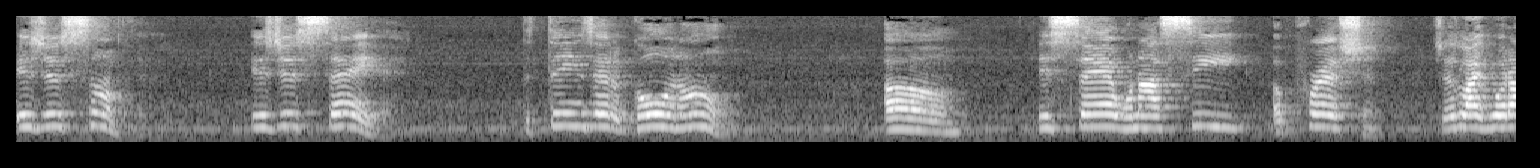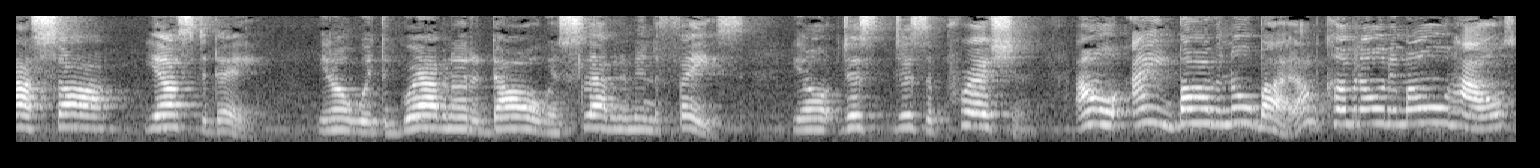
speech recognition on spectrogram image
it's just something. It's just sad. The things that are going on. Um, it's sad when I see oppression. Just like what I saw yesterday, you know, with the grabbing of the dog and slapping him in the face. You know, just just oppression. I don't I ain't bothering nobody. I'm coming on in my own house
